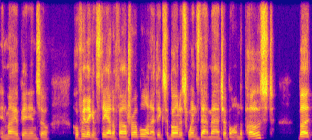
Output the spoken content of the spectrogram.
in my opinion. So hopefully they can stay out of foul trouble, and I think Sabonis wins that matchup on the post. But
